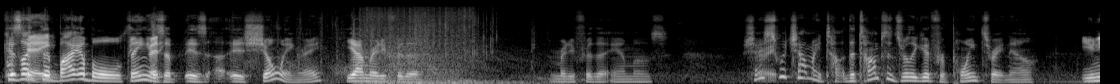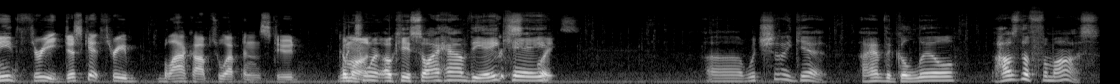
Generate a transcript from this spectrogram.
Because like the buyable thing is a, is uh, is showing right. Yeah, I'm ready for the. I'm ready for the ammos. Should I Alright. switch out my Tom? The Thompson's really good for points right now. You need three. Just get three Black Ops weapons, dude. Come Which on. one? Okay, so I have the AK. Uh, which should I get? I have the Galil. How's the FAMAS?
